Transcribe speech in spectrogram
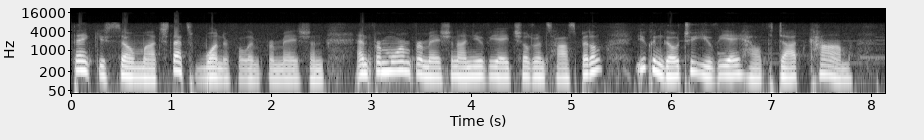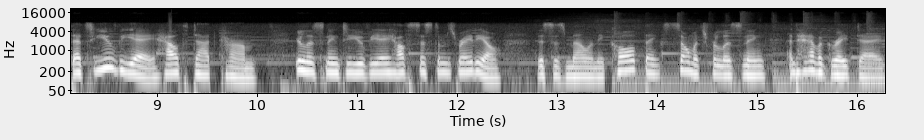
Thank you so much. That's wonderful information. And for more information on UVA Children's Hospital, you can go to uvahealth.com. That's uvahealth.com. You're listening to UVA Health Systems Radio. This is Melanie Cole. Thanks so much for listening and have a great day.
